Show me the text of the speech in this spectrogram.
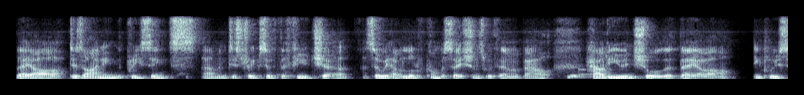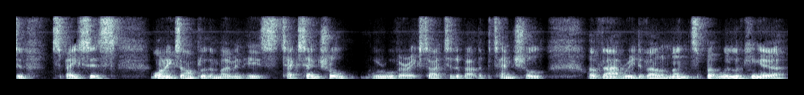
they are designing the precincts um, and districts of the future. So we have a lot of conversations with them about how do you ensure that they are inclusive spaces. One example at the moment is Tech Central. We're all very excited about the potential of that redevelopment, but we're looking at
